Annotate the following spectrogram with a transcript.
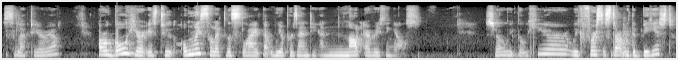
select area. Our goal here is to only select the slide that we are presenting and not everything else. So we go here, we first start with the biggest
